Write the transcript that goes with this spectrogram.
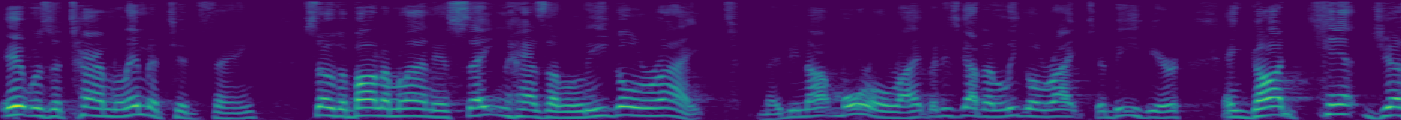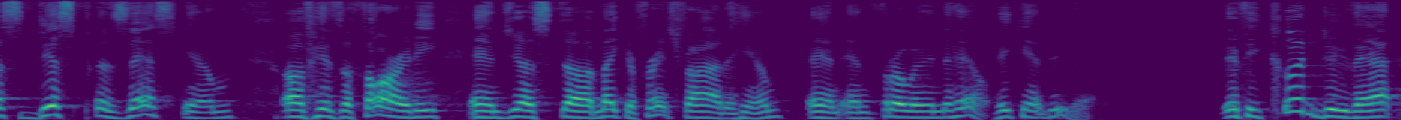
it was a time limited thing. So, the bottom line is Satan has a legal right, maybe not moral right, but he's got a legal right to be here. And God can't just dispossess him of his authority and just uh, make a french fry out of him and, and throw him into hell. He can't do that. If he could do that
